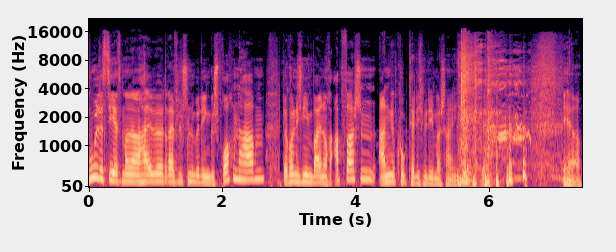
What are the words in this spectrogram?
cool, dass die jetzt mal eine halbe, dreiviertel Stunde über den gesprochen haben. Da konnte ich nebenbei noch abwaschen. Angeguckt hätte ich mir den wahrscheinlich nicht. ja.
